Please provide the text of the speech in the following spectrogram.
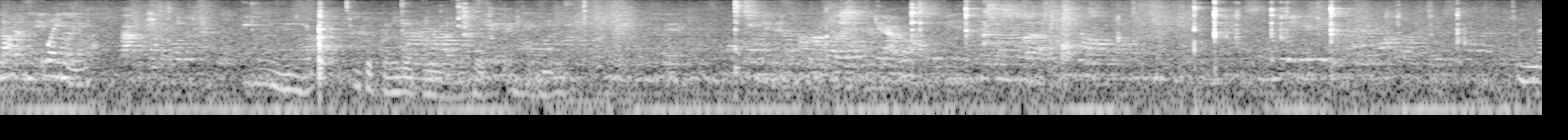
เลาะกล้วยหมดแล้วอะ ทุกคน เห็นไหม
